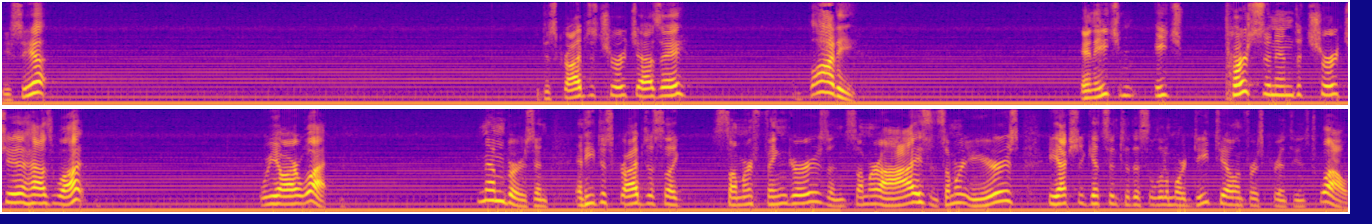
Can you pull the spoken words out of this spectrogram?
You see it? He describes the church as a body. And each each person in the church has what? We are what? Members. And and he describes us like some are fingers and some are eyes and some are ears. He actually gets into this a little more detail in 1 Corinthians 12.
